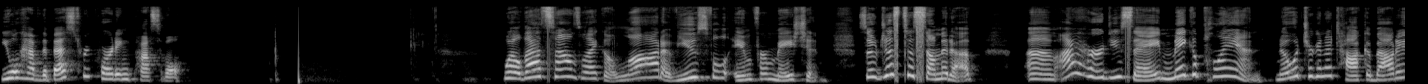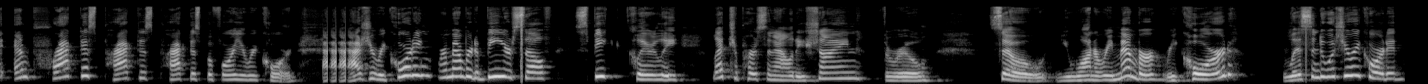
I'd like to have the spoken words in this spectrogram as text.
you will have the best recording possible. Well, that sounds like a lot of useful information. So, just to sum it up, um, I heard you say make a plan, know what you're going to talk about it, and practice, practice, practice before you record. As you're recording, remember to be yourself, speak clearly, let your personality shine through. So, you want to remember record, listen to what you recorded,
